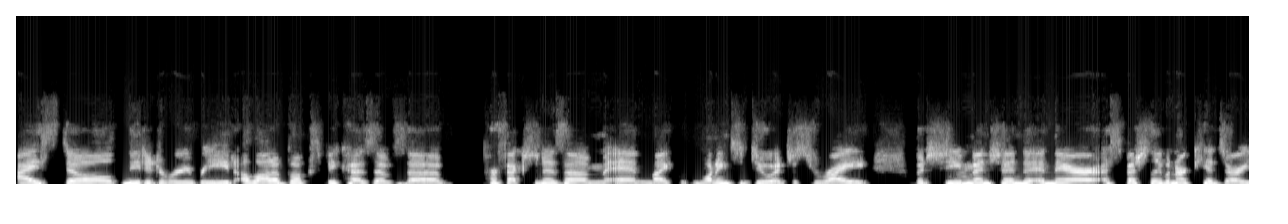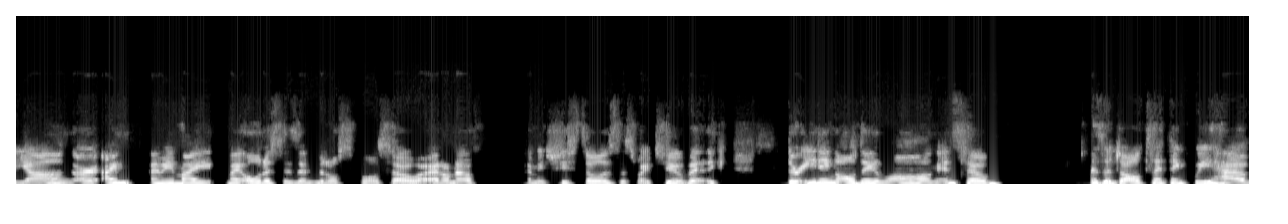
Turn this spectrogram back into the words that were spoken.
I still needed to reread a lot of books because of the perfectionism and like wanting to do it just right. But she mentioned in there, especially when our kids are young, or I, I mean, my my oldest is in middle school, so I don't know. If, I mean, she still is this way too, but like, they're eating all day long, and so as adults, I think we have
